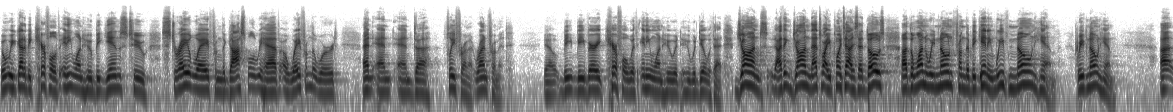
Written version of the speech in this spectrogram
We've got to be careful of anyone who begins to stray away from the gospel we have, away from the word, and, and, and uh, flee from it, run from it. You know, be, be very careful with anyone who would, who would deal with that. John's, I think John, that's why he points out, he said, those, uh, the one we've known from the beginning, we've known him. We've known him. Uh,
